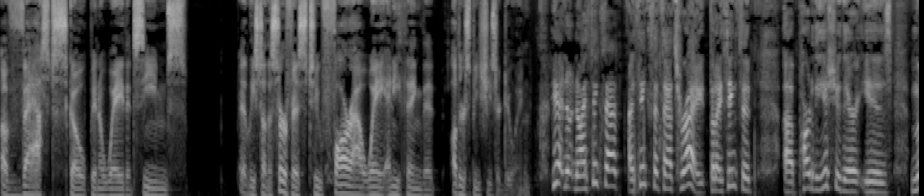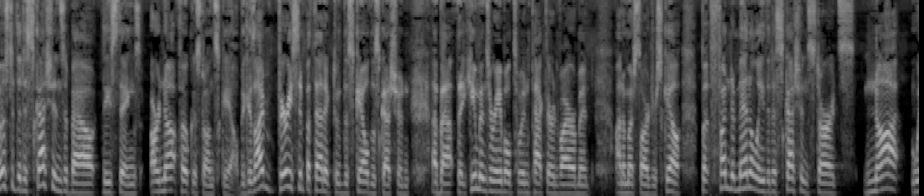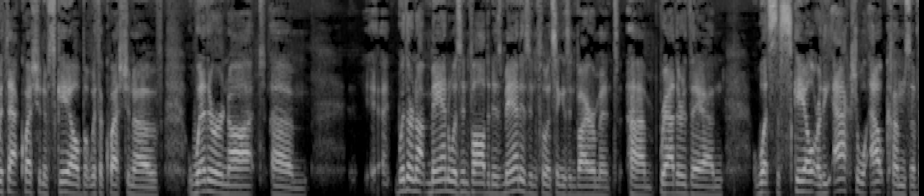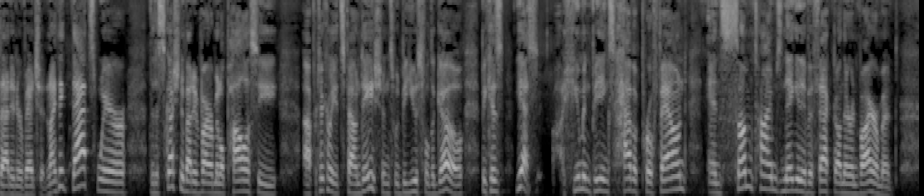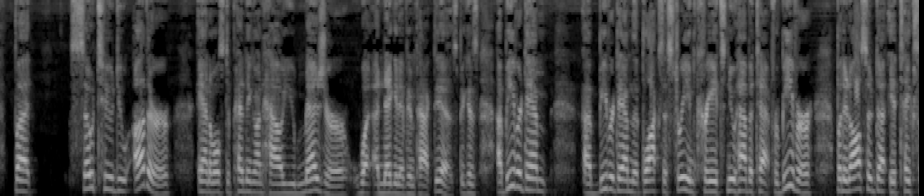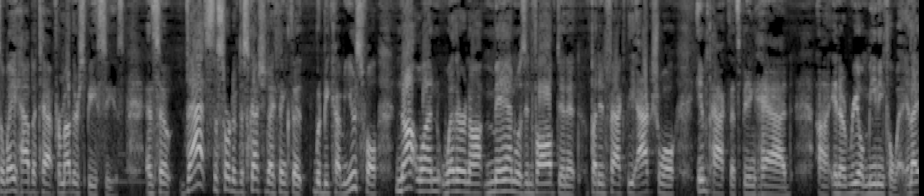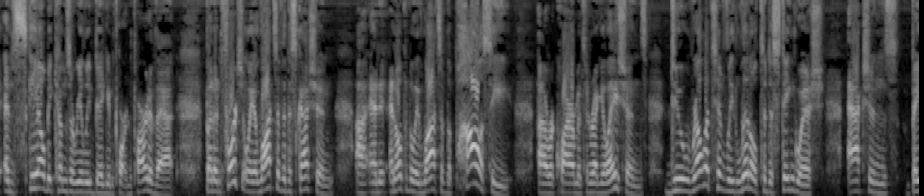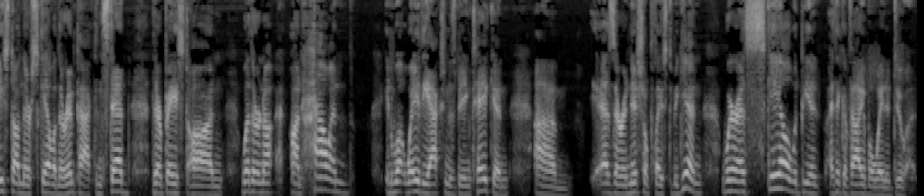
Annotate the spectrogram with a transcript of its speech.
of vast scope in a way that seems, at least on the surface, to far outweigh anything that other species are doing. Yeah, no, no, I think that I think that that's right, but I think that uh, part of the issue there is most of the discussions about these things are not focused on scale because I'm very sympathetic to the scale discussion about that humans are able to impact their environment on a much larger scale, but fundamentally the discussion starts not with that question of scale, but with a question of whether or not um, whether or not man was involved and as man is influencing his environment um, rather than what's the scale or the actual outcomes of that intervention. And I think that's where the discussion about environmental policy, uh, particularly its foundations, would be useful to go because, yes, human beings have a profound and sometimes negative effect on their environment, but so too do other animals depending on how you measure what a negative impact is. Because a beaver dam a beaver dam that blocks a stream creates new habitat for beaver, but it also do, it takes away habitat from other species. And so that's the sort of discussion I think that would become useful, not one whether or not man was involved in it, but in fact the actual impact that's being had uh, in a real meaningful way. And, I, and scale becomes a really big important part of that. But unfortunately, lots of the discussion uh, and and ultimately lots of the policy uh, requirements and regulations do relatively little to distinguish actions based on their scale and their impact. Instead, they're based on whether or not on how and in what way the action is being taken. Um, as their initial place to begin, whereas scale would be, a, I think, a valuable way to do it.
